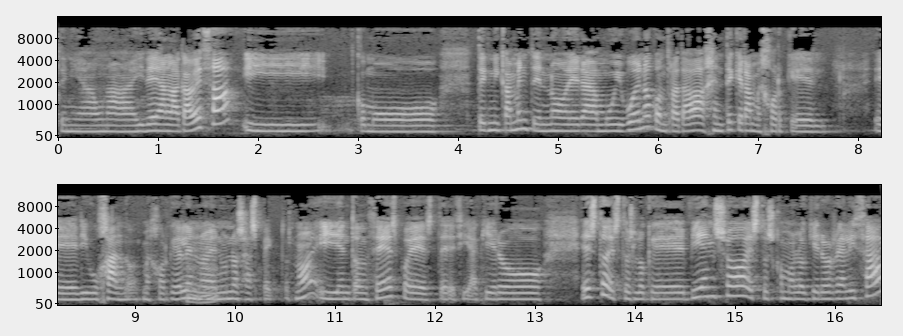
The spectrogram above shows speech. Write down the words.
tenía una idea en la cabeza y como técnicamente no era muy bueno, contrataba a gente que era mejor que él. eh, dibujando mejor que él en, en unos aspectos, ¿no? Y entonces, pues te decía, quiero esto, esto es lo que pienso, esto es como lo quiero realizar.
